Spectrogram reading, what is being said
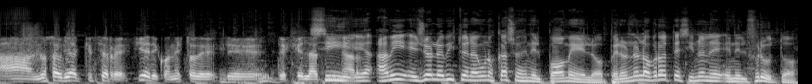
Ah, no sabría a qué se refiere con esto de, de, de Sí, gelatinar. eh, a mí eh, yo lo he visto en algunos casos en el pomelo, pero no en los brotes, sino en el, en el fruto,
